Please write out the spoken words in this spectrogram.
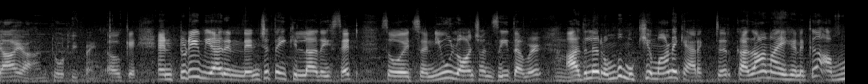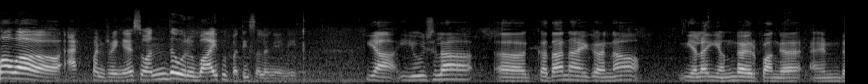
Yeah, yeah, I'm totally fine. Okay and today we are in Nenjathai Killathe set so it's a new launch on Zee Tamil அதில் ரொம்ப முக்கியமான கேரக்டர் கதாநாயகனுக்கு அம்மாவா ஆக்ட் பண்ணுறீங்க ஸோ அந்த ஒரு வாய்ப்பு பற்றி சொல்லுங்க எங்களுக்கு. யா யூஸ்வலாக கதாநாயகனா எல்லாம் யங்காக இருப்பாங்க. அண்ட்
